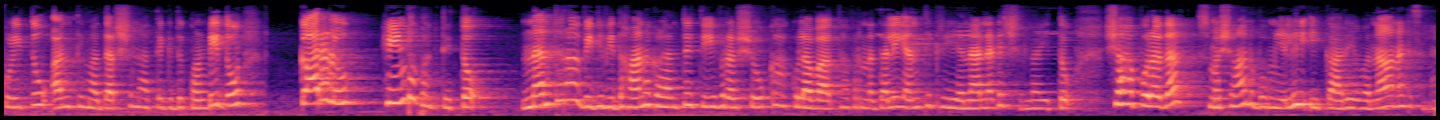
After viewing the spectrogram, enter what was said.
ಕುಳಿತು ಅಂತಿಮ ದರ್ಶನ ತೆಗೆದುಕೊಂಡಿದ್ದು, ಕರಳು ಹಿಂಡುವಂತಿತ್ತು ನಂತರ ವಿಧಿವಿಧಾನಗಳಂತೆ ತೀವ್ರ ಶೋಕಾಕುಲ ವಾತಾವರಣದಲ್ಲಿ ಅಂತ್ಯಕ್ರಿಯೆಯನ್ನು ನಡೆಸಲಾಯಿತು. ಶಹಪುರದ ಸ್ಮಶಾನ ಭೂಮಿಯಲ್ಲಿ ಈ ಕಾರ್ಯವನ್ನು ನಡೆಸಲಾಯಿತು.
